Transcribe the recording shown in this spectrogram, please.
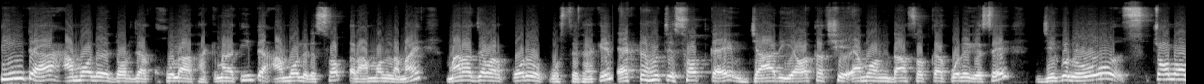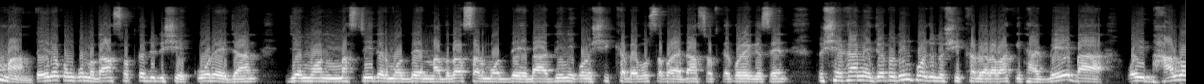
তিনটা আমলের দরজা খোলা থাকে। মানে তিনটা আমলের সব তার আমল নামায় মারা যাওয়ার পরেও পৌঁছতে থাকে। একটা হচ্ছে সৎকায় জারিয়া, অর্থাৎ সে এমন দান সৎকার করে গেছে যেগুলো চলমান। তো এরকম কোন দান সৎকার যদি সে করে যান যেমন মসজিদের মধ্যে, মাদ্রাসার মধ্যে বা দিনই কোনো শিক্ষা ব্যবস্থাপনায় দান সৎকার করে গেছেন, তো সেখানে যতদিন পর্যন্ত শিক্ষার দ্বারা বাকি থাকবে বা ওই ভালো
